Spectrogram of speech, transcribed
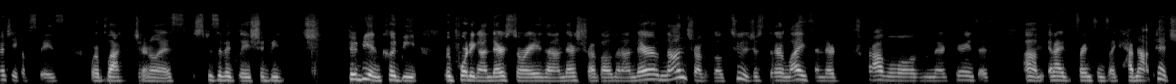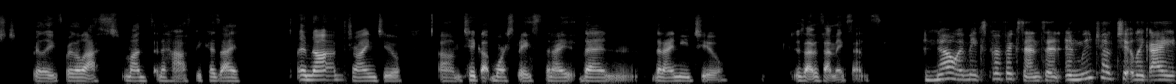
to take up space where Black journalists specifically should be should be and could be reporting on their stories and on their struggles and on their non-struggles too, just their life and their travels and their experiences. Um, and I, for instance, like have not pitched really for the last month and a half because I am not trying to um, take up more space than I than than I need to. Does that does that make sense? No, it makes perfect sense. And and we've talked to like I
